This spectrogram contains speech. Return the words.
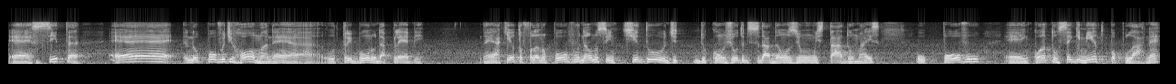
é, cita é no povo de Roma, né? o tribuno da plebe. Né? Aqui eu estou falando povo não no sentido de, do conjunto de cidadãos de um estado, mas o povo é, enquanto um segmento popular, né?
